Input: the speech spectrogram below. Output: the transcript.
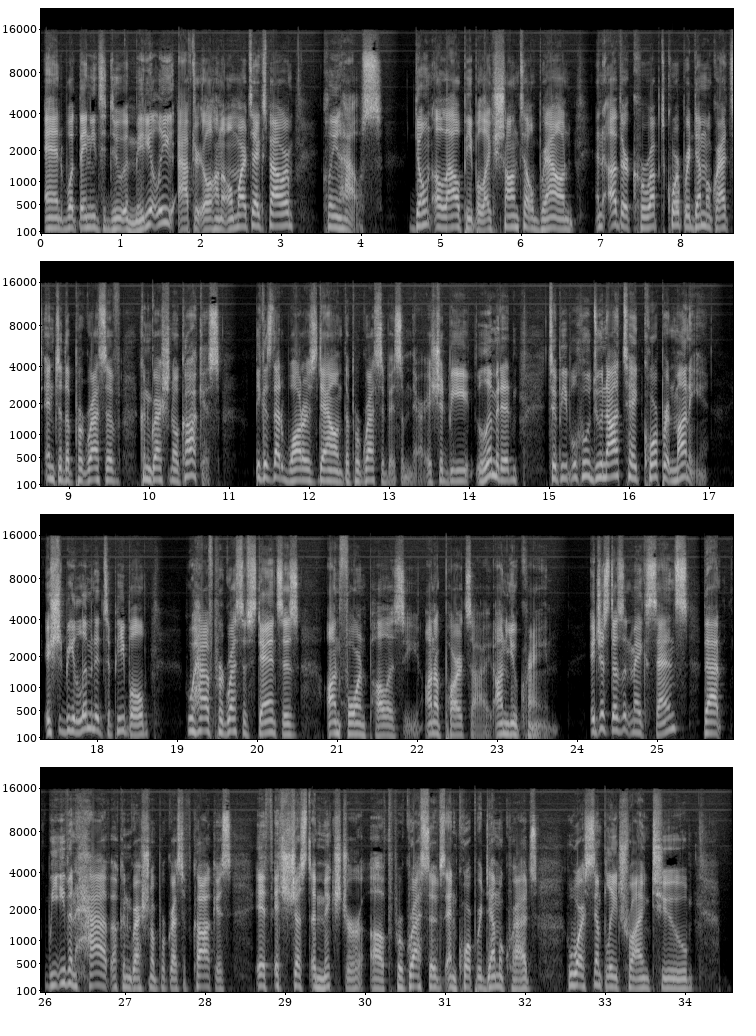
And what they need to do immediately after Ilhan Omar takes power, clean house. Don't allow people like Shontel Brown and other corrupt corporate Democrats into the progressive congressional caucus because that waters down the progressivism there. It should be limited to people who do not take corporate money. It should be limited to people who have progressive stances on foreign policy, on apartheid, on Ukraine. It just doesn't make sense that we even have a congressional progressive caucus if it's just a mixture of progressives and corporate Democrats who are simply trying to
